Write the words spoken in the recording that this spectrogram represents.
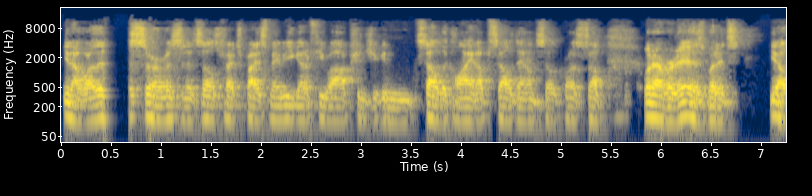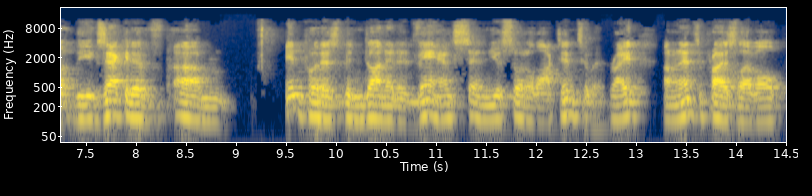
you know, or this service and it sells for X price. Maybe you got a few options. You can sell the client up, sell down, sell cross sell, whatever it is. But it's, you know, the executive, um, input has been done in advance and you're sort of locked into it, right? On an enterprise level,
